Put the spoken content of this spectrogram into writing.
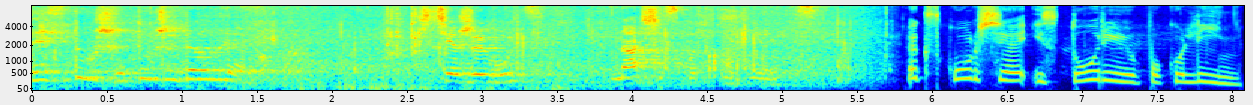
десь дуже дуже далеко ще живуть наші спадкоємці. Екскурсія історією поколінь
